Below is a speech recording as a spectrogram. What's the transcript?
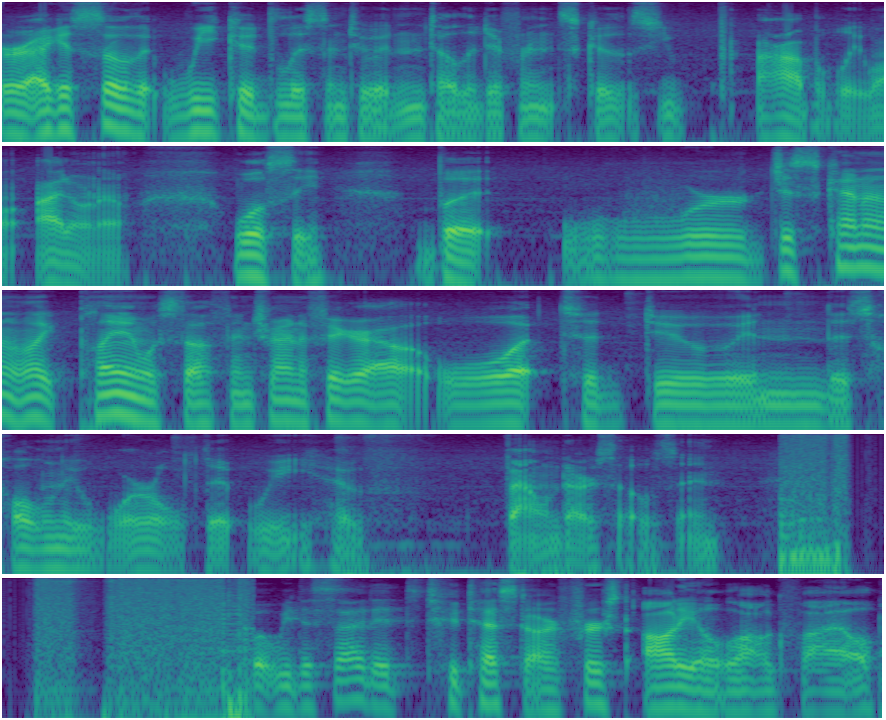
or I guess so that we could listen to it and tell the difference because you probably won't. I don't know. We'll see. But we're just kind of like playing with stuff and trying to figure out what to do in this whole new world that we have found ourselves in but we decided to test our first audio log file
